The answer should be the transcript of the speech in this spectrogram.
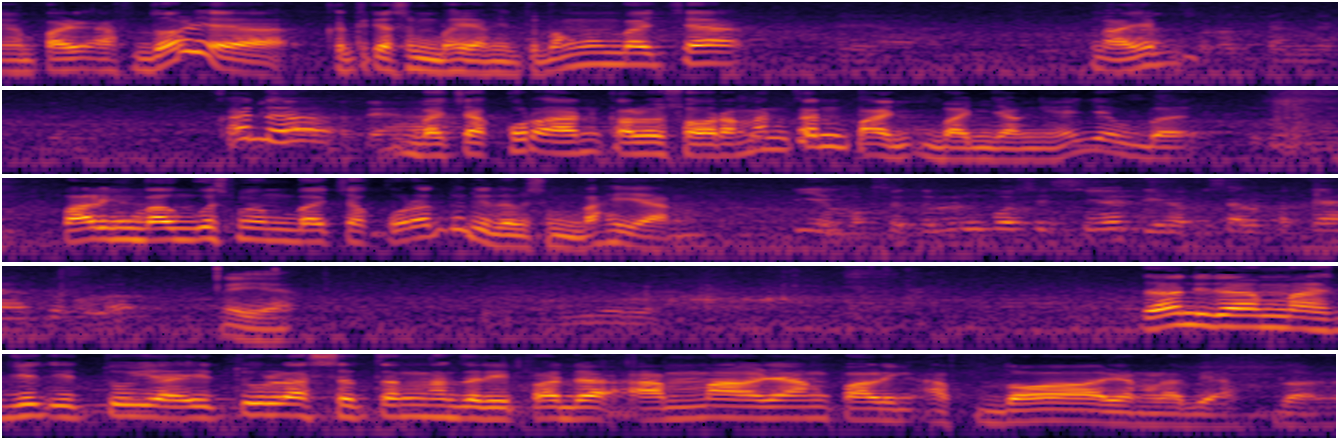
yang paling afdol ya ketika sembahyang itu. Bang membaca. Makanya pendek dan kada baca Quran. Kalau seorangan kan pan- panjangnya aja. Paling bagus membaca Quran tuh di dalam sembahyang. Iya, maksud turun posisinya di habis Al-Fatihah tuh kalau Iya. Dan di dalam masjid itu yaitulah setengah daripada amal yang paling afdal, yang lebih afdal.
